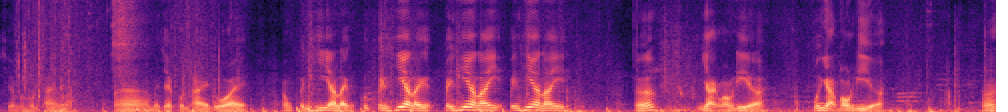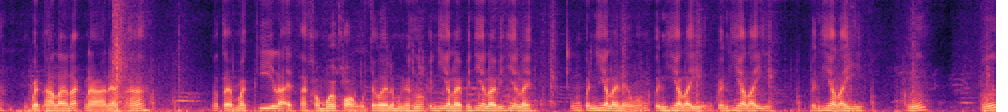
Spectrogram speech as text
เชื่อมันคนไทยวะอ่าไม่ใช่คนไทยด้วย ต้องเป็นเหี้ยอะไรเป็นเหี้ยอะไร เป็นเหี้ยอะไร เป็นเหี้ยอะไร เอออยากลองดีเหรอ มึงอยากลองดีเหรอ ฮะ มึงเป็นอะไรนักหนาเนี่ย ฮะ ตั้งแต่เมื่อกี้แล้วไอ้สัตว์ขโมยของกูจังเลยมึงเนี่ยมึงเป็นที่อะไร เป็นที่อะไร เป็นที่อะไร มึงเป็นที่อะไรเนี่ย มึงเป็นที่อะไร เป็นที่อะไร เป็นที่อะไรเออเออ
